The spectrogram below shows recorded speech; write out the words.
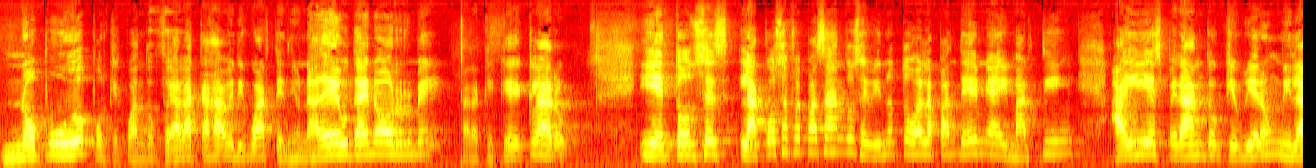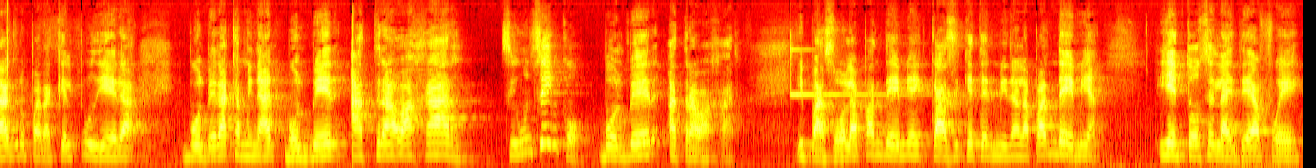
No pudo porque cuando fue a la caja a averiguar tenía una deuda enorme, para que quede claro. Y entonces la cosa fue pasando, se vino toda la pandemia y Martín ahí esperando que hubiera un milagro para que él pudiera volver a caminar, volver a trabajar. Si un 5, volver a trabajar. Y pasó la pandemia y casi que termina la pandemia. Y entonces la idea fue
